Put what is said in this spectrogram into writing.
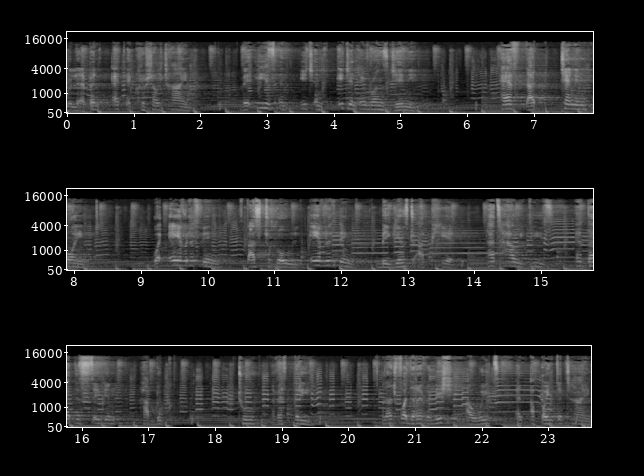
will happen at a crucial time. There is an each and each and everyone's journey has that turning point where everything starts to roll, everything begins to appear. That's how it is. And that is said in Habakkuk 2, verse 3. That for the revelation awaits an appointed time.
